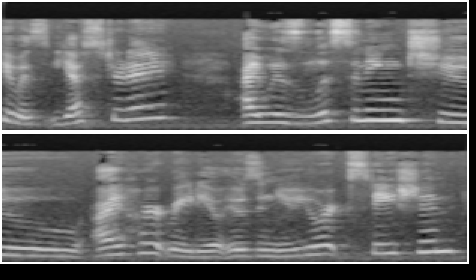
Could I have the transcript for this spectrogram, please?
it was yesterday, I was listening to iHeartRadio. It was a New York station,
